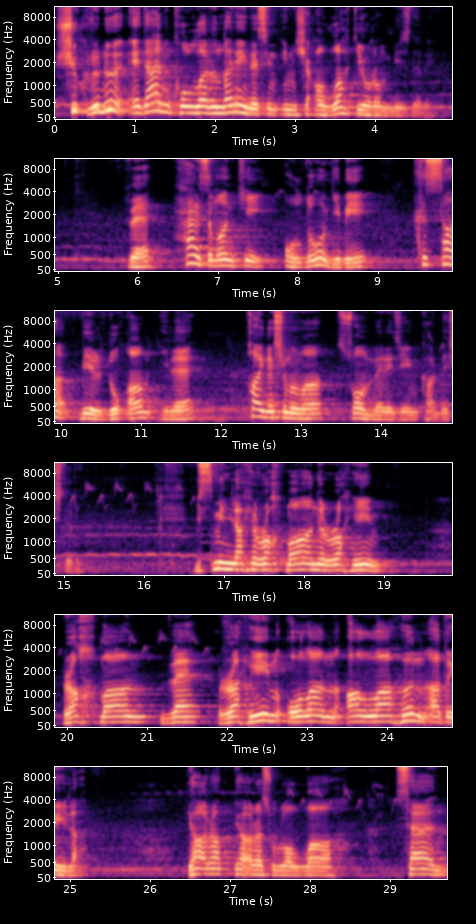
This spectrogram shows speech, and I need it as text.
şükrünü eden kullarından eylesin inşallah diyorum bizleri. Ve her zamanki olduğu gibi kısa bir duam ile paylaşımıma son vereceğim kardeşlerim. Bismillahirrahmanirrahim. Rahman ve Rahim olan Allah'ın adıyla. Ya Rab ya Resulallah sen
